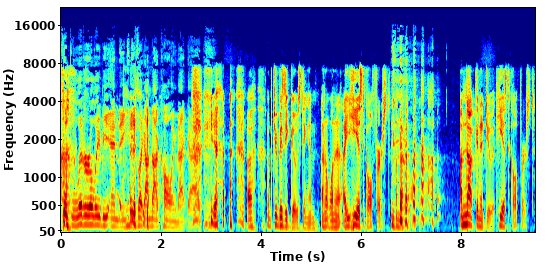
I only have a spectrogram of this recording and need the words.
could literally be ending, and he's like, "I'm not calling that guy." yeah, uh, I'm too busy ghosting him. I don't want to. He has to call first. I'm not. I'm not going to do it. He has to call first.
